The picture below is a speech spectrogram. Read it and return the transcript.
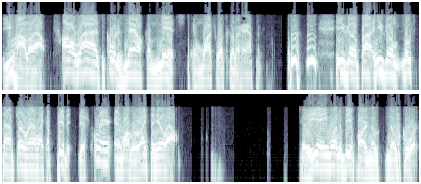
you holler out, all rise, the court is now commenced and watch what's going to happen. he's gonna probably, he's gonna most of the time turn around like a pivot, just and walk right the hell out. Cause he ain't wanting to be a part of no no court.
